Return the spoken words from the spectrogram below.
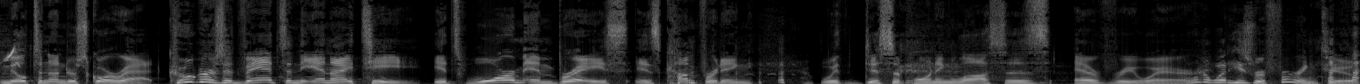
At Milton underscore rat. Cougars advance in the NIT. Its warm embrace is comforting with disappointing losses everywhere. I wonder what he's referring to.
